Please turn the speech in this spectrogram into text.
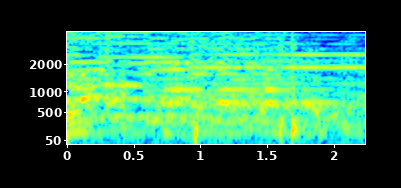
oldu.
